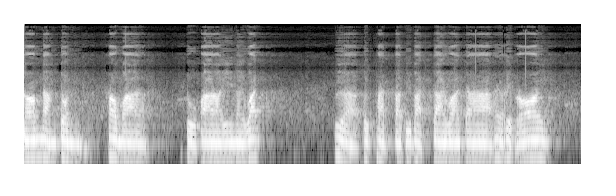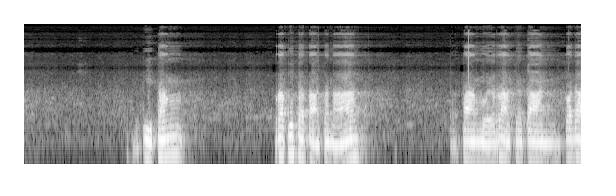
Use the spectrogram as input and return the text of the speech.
น้อมนำตนเข้ามาสู่ภายในวัด เพื่อฝึกหัดปฏิบัติกายวาจาให้เรียบร้อย อีกทั้งพระพุทธศาสนา ทางหน่วยราชการก็ได้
